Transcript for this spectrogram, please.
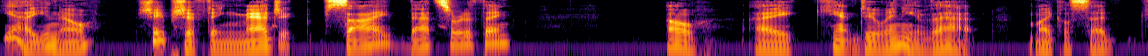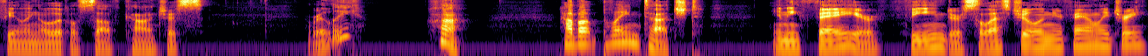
Yeah, you know, shapeshifting, magic, psi, that sort of thing. Oh, I can't do any of that, Michael said, feeling a little self conscious. Really? Huh. How about plain touched? Any fae or fiend or celestial in your family tree?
